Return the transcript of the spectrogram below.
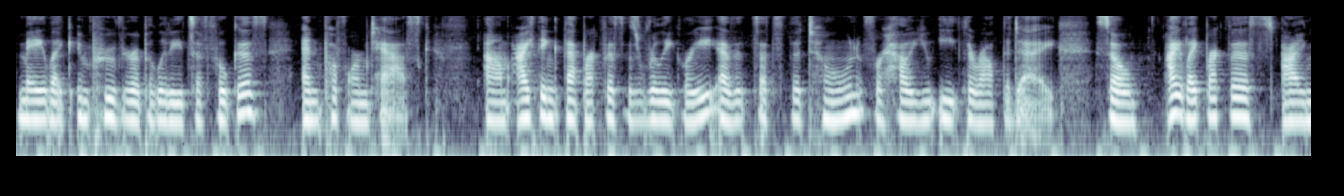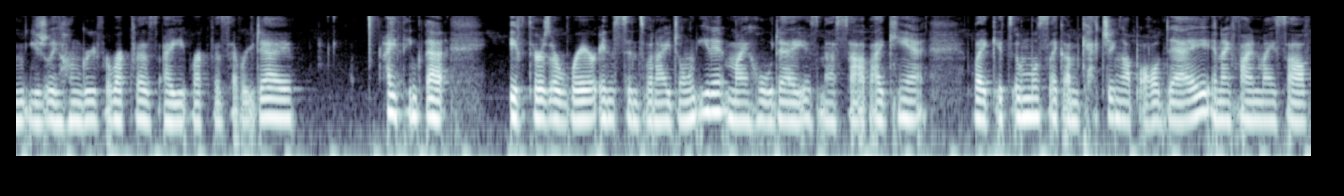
may like improve your ability to focus and perform task. Um, I think that breakfast is really great as it sets the tone for how you eat throughout the day. So I like breakfast. I'm usually hungry for breakfast. I eat breakfast every day. I think that if there's a rare instance when I don't eat it, my whole day is messed up. I can't like it's almost like I'm catching up all day and I find myself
